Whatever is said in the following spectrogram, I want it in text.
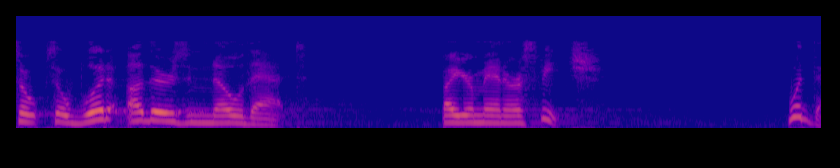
So, so would others know that by your manner of speech? Would they?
